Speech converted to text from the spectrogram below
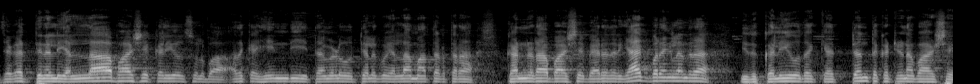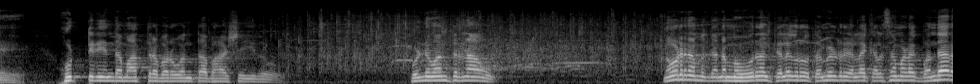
ಜಗತ್ತಿನಲ್ಲಿ ಎಲ್ಲ ಭಾಷೆ ಕಲಿಯೋದು ಸುಲಭ. ಅದಕ್ಕೆ ಹಿಂದಿ, ತಮಿಳು, ತೆಲುಗು ಎಲ್ಲ ಮಾತಾಡ್ತಾರೆ. ಕನ್ನಡ ಭಾಷೆ ಬೇರೆದವ್ರಿಗೆ ಯಾಕೆ ಬರೋಂಗಿಲ್ಲ ಅಂದ್ರೆ ಇದು ಕಲಿಯುವುದಕ್ಕೆ ಅತ್ಯಂತ ಕಠಿಣ ಭಾಷೆ. ಹುಟ್ಟಿನಿಂದ ಮಾತ್ರ ಬರುವಂಥ ಭಾಷೆ ಇದು. ಪುಣ್ಯವಂತರು ನಾವು. ನೋಡ್ರಿ ನಮ್ಮ ನಮ್ಮ ಊರಲ್ಲಿ ತೆಲುಗರು, ತಮಿಳರು ಎಲ್ಲ ಕೆಲಸ ಮಾಡೋಕ್ಕೆ ಬಂದಾರ.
